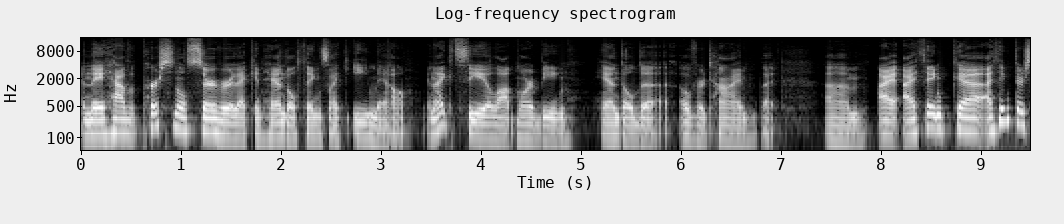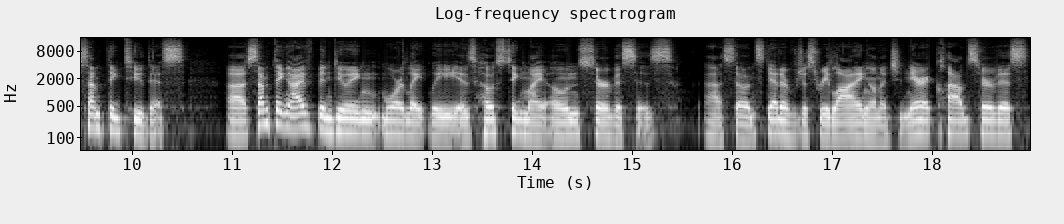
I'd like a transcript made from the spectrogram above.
and they have a personal server that can handle things like email. And I could see a lot more being handled uh, over time, but um, I, I, think uh, I think there's something to this. Uh, something I've been doing more lately is hosting my own services. Uh, so instead of just relying on a generic cloud service,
